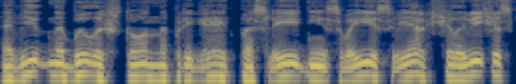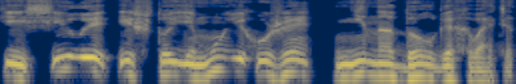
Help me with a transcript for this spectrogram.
Видно было, что он напрягает последние свои сверхчеловеческие силы и что ему их уже ненадолго хватит.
